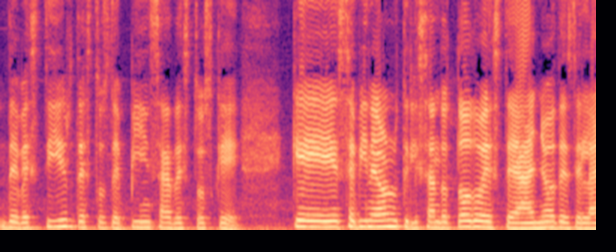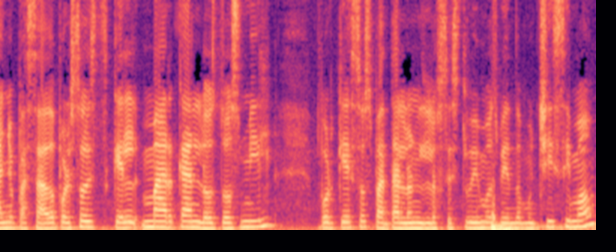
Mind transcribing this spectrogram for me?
de vestir, de estos de pinza, de estos que, que se vinieron utilizando todo este año, desde el año pasado, por eso es que marcan los 2000, porque esos pantalones los estuvimos viendo muchísimo,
